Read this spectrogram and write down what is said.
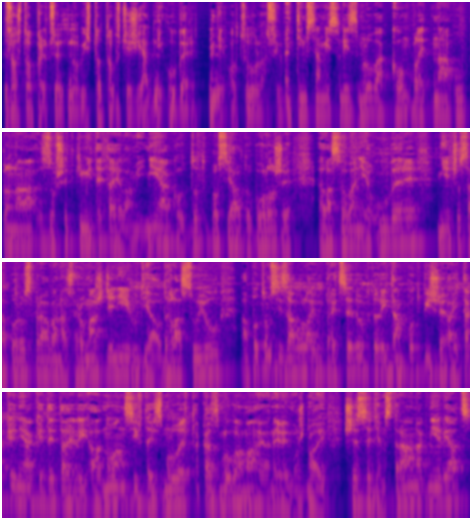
so 100% istotou ste žiadny úber neodsúhlasili. Tým sa myslí zmluva kompletná, úplná, so všetkými detailami. Nie ako posiaľ to bolo, že hlasovanie o úbere, niečo sa porozpráva na zhromaždení, ľudia odhlasujú a potom si zavolajú predsedu, ktorý tam podpíše aj také nejaké detaily a nuancy v tej zmluve. Taká zmluva má, ja neviem, možno aj 6-7 strán, ak nie viac e,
